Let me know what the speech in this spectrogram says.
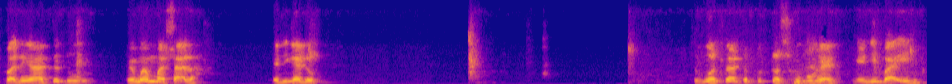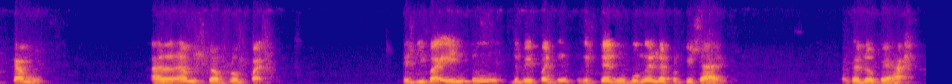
Sebab dengan harta tu memang masalah. Jadi gaduh. Terus telah terputus hubungan. Yang ni Ba'in, kamu. Al-Am 94. Jadi Ba'in tu lebih pada pengertian hubungan dan perpisahan. Antara dua pihak.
